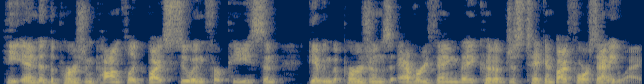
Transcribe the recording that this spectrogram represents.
He ended the Persian conflict by suing for peace and giving the Persians everything they could have just taken by force anyway.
